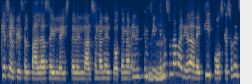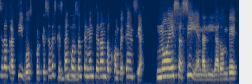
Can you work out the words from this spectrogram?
que sea el Crystal Palace, el Leicester, el Arsenal, el Tottenham, en, fin, tienes una variedad de equipos que suelen ser atractivos porque sabes que están constantemente dando competencia. No es así en la liga, donde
